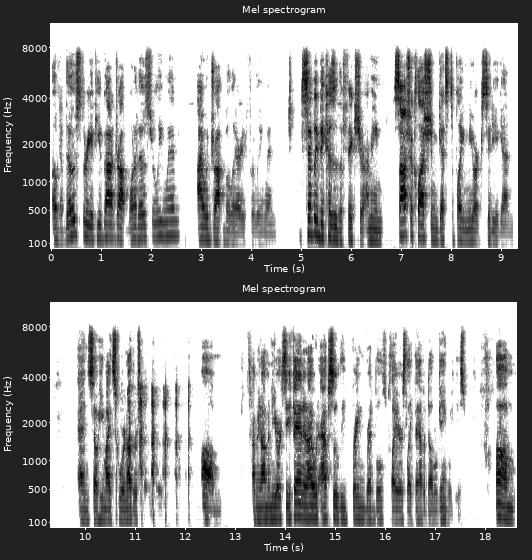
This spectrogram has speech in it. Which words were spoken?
Of Yep. those three, if you've got to drop one of those for Lee Nguyen, I would drop Valeri for Lee Nguyen, simply because of the fixture. I mean, Sasha Kljestan gets to play New York City again, and so he might score another. seven um, I mean, I'm a New York City fan, and I would absolutely bring Red Bulls players like they have a double game week this week. Um,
